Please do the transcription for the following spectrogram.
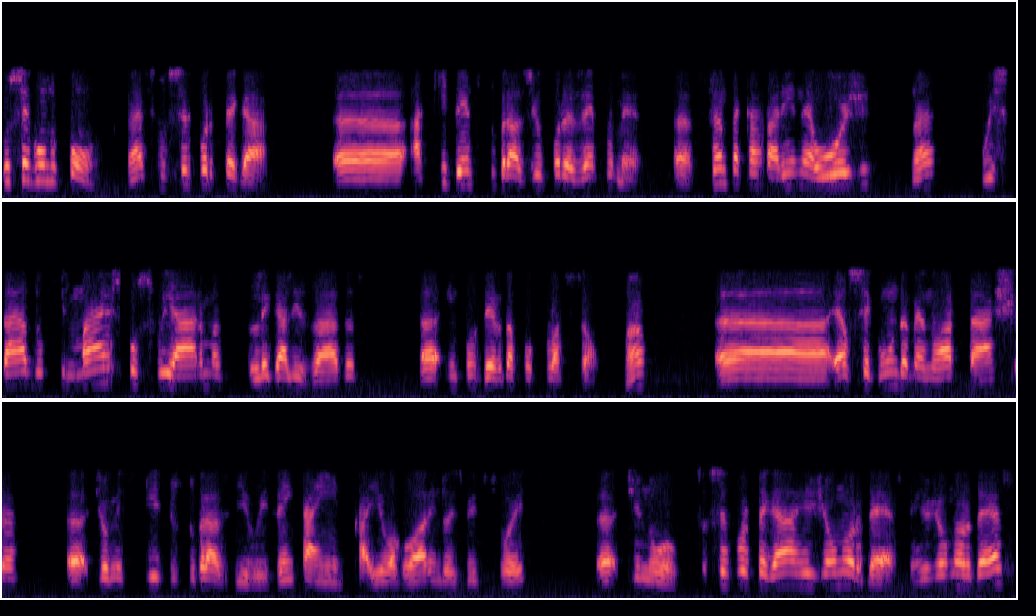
O segundo ponto, né? se você for pegar aqui dentro do Brasil, por exemplo, mesmo, Santa Catarina é hoje né, o estado que mais possui armas legalizadas em poder da população. Né? uh, é a segunda menor taxa uh, de homicídios do Brasil e vem caindo. Caiu agora em 2018 uh, ah, de novo. Se você for pegar a região Nordeste, a região Nordeste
